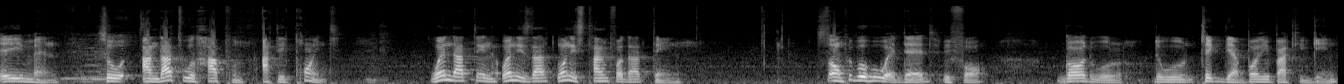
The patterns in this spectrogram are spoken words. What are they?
Amen. So and that will happen at a point. When that thing when is that when it's time for that thing, some people who were dead before, God will they will take their body back again.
